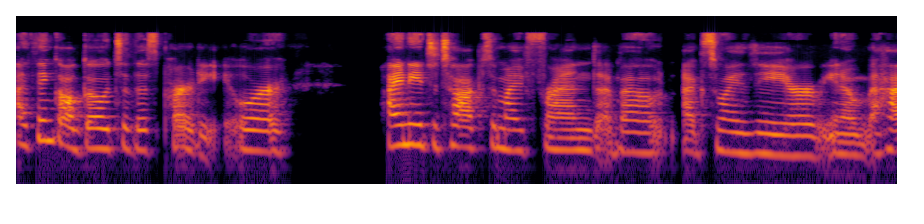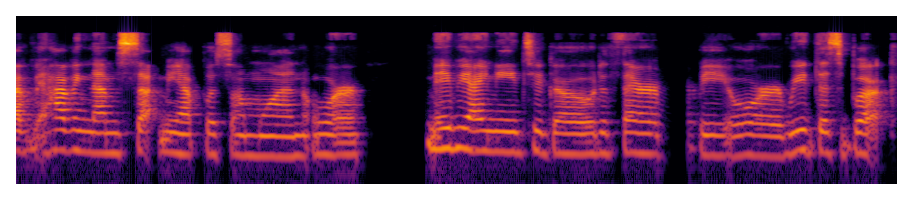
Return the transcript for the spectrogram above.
i think i'll go to this party or i need to talk to my friend about xyz or you know have having them set me up with someone or maybe I need to go to therapy or read this book.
